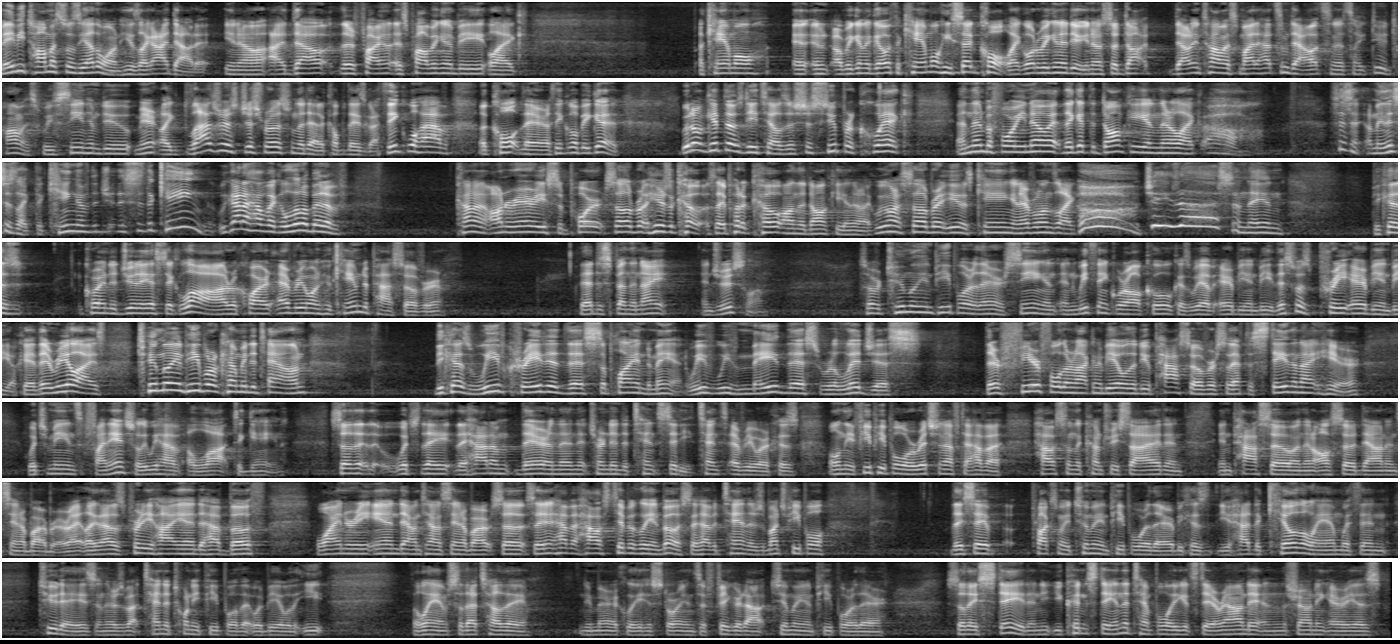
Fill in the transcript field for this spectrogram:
maybe Thomas was the other one. He's like, I doubt it. You know, I doubt there's probably it's probably going to be like a camel. And, and are we going to go with a camel? He said colt. Like, what are we going to do? You know, so do, doubting Thomas might have had some doubts, and it's like, dude, Thomas, we've seen him do like Lazarus just rose from the dead a couple days ago. I think we'll have a colt there. I think we'll be good. We don't get those details. It's just super quick. And then before you know it, they get the donkey, and they're like, oh, this isn't, I mean, this is like the king of the, this is the king. We got to have like a little bit of kind of honorary support, celebrate. Here's a coat. So they put a coat on the donkey and they're like, we want to celebrate you as king. And everyone's like, oh, Jesus. And they, and because according to Judaistic law, required everyone who came to Passover, they had to spend the night in Jerusalem. So over 2 million people are there seeing, and, and we think we're all cool because we have Airbnb. This was pre Airbnb, okay? They realized 2 million people are coming to town because we've created this supply and demand. We've, we've made this religious. They're fearful they're not going to be able to do Passover, so they have to stay the night here, which means financially we have a lot to gain so that which they they had them there and then it turned into tent city tents everywhere because only a few people were rich enough to have a house in the countryside and in paso and then also down in santa barbara right like that was pretty high end to have both winery and downtown santa barbara so, so they didn't have a house typically in both so they'd have a tent there's a bunch of people they say approximately 2 million people were there because you had to kill the lamb within two days, and there's about 10 to 20 people that would be able to eat the lamb. So that's how they, numerically, historians have figured out 2 million people were there. So they stayed, and you couldn't stay in the temple, you could stay around it and in the surrounding areas.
